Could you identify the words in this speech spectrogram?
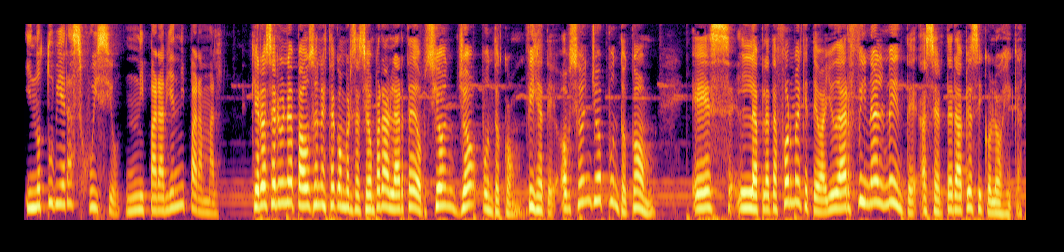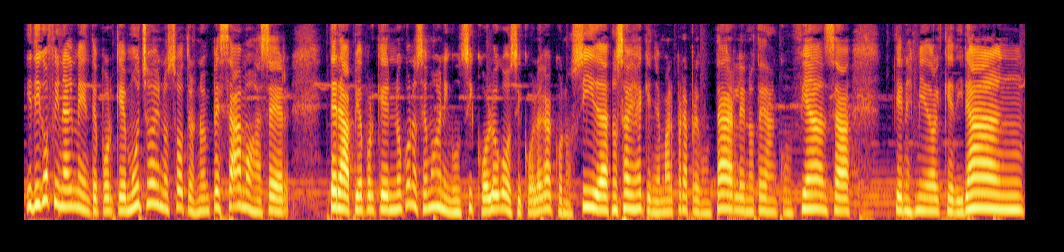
y no tuvieras juicio, ni para bien ni para mal, Quiero hacer una pausa en esta conversación para hablarte de opcionyo.com. Fíjate, opcionyo.com es la plataforma que te va a ayudar finalmente a hacer terapia psicológica. Y digo finalmente porque muchos de nosotros no empezamos a hacer terapia porque no conocemos a ningún psicólogo o psicóloga conocida, no sabes a quién llamar para preguntarle, no te dan confianza, tienes miedo al que dirán.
